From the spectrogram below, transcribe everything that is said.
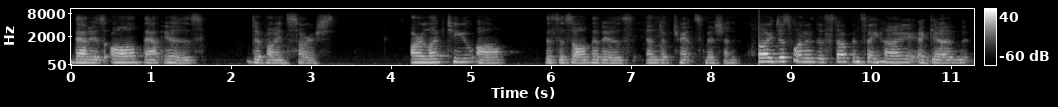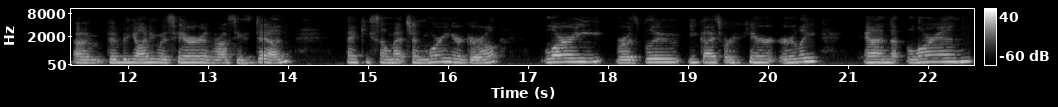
that is all that is divine source. Our love to you all. This is all that is. End of transmission. I just wanted to stop and say hi again. Um, Bibiani was here and Rossi's Den. Thank you so much. And Warrior Girl, Lori, Rose Blue, you guys were here early. And Lauren,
